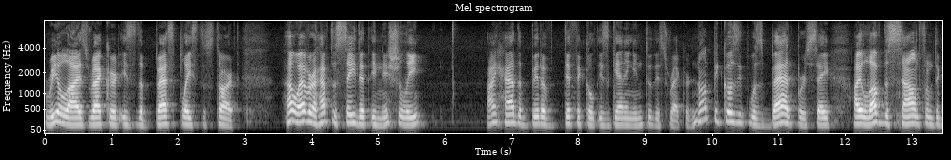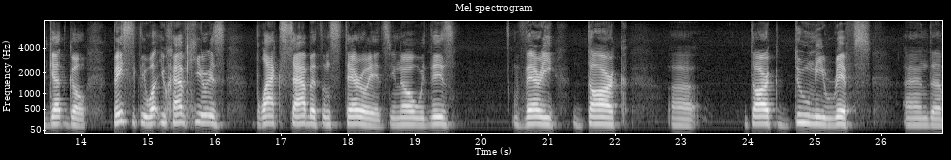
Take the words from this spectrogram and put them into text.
realized record is the best place to start. However, I have to say that initially I had a bit of difficulties getting into this record. Not because it was bad per se. I love the sound from the get go. Basically, what you have here is Black Sabbath on steroids, you know, with these very dark, uh, dark, doomy riffs. And uh,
